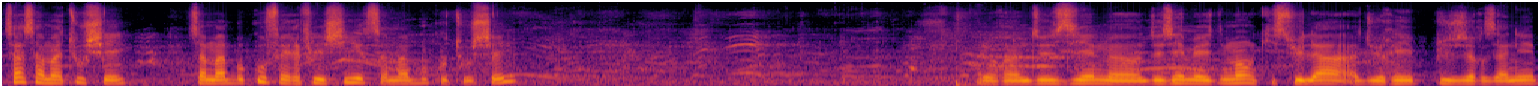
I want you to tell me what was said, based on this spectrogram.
ça, ça m'a touché. Ça m'a beaucoup fait réfléchir, ça m'a beaucoup touché. Alors un deuxième, événement qui celui-là a duré plusieurs années.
